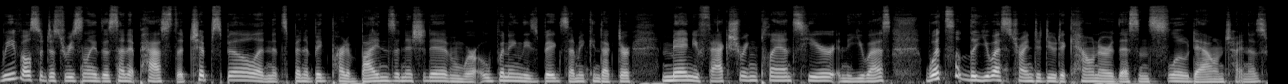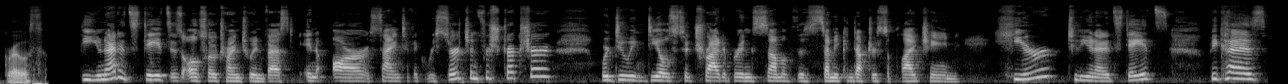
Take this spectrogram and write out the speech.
We've also just recently, the Senate passed the CHIPS bill, and it's been a big part of Biden's initiative. And we're opening these big semiconductor manufacturing plants here in the U.S. What's the U.S. trying to do to counter this and slow down China's growth? The United States is also trying to invest in our scientific research infrastructure. We're doing deals to try to bring some of the semiconductor supply chain here to the United States because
